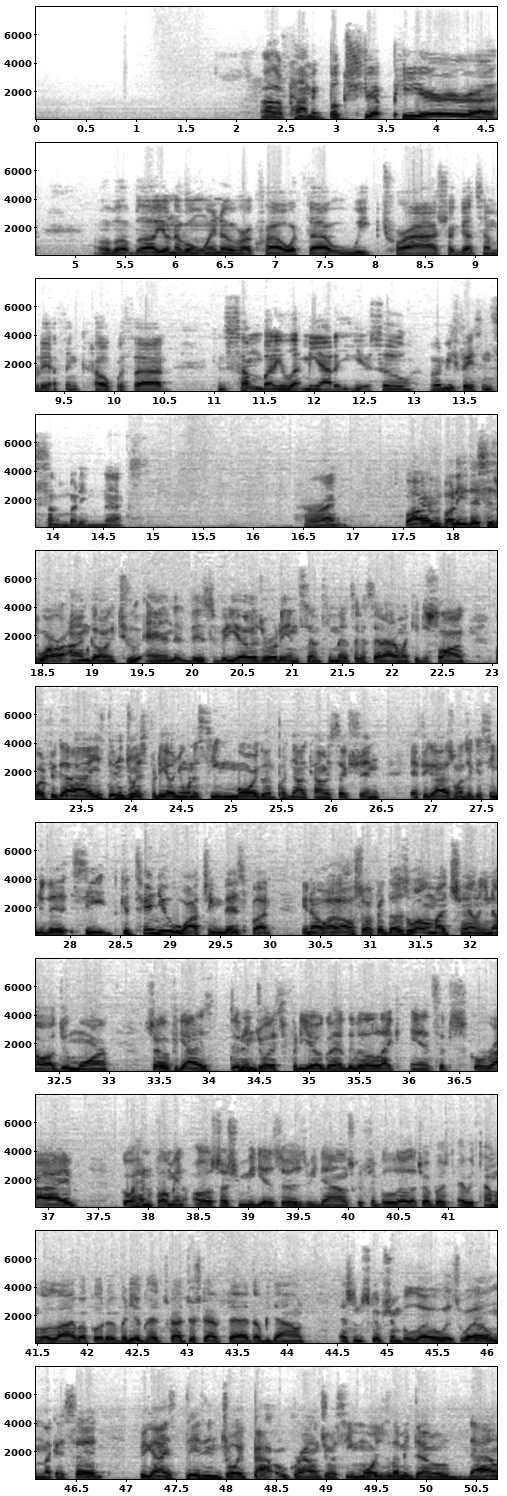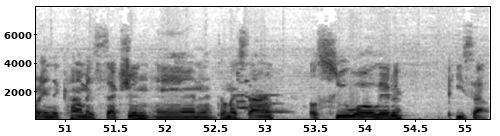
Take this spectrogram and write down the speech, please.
Another comic book strip here. Uh, blah blah blah. You'll never win over a crowd with that weak trash. I got somebody I think could help with that. Can somebody let me out of here? So I'm gonna be facing somebody next. Alright. Well, everybody, this is where I'm going to end this video. It's already in 17 minutes. Like I said, I don't want to keep this long. But if you guys did enjoy this video and you want to see more, go ahead and put it down in the comment section. If you guys want to continue to see, continue watching this, but you know, also if it does well on my channel, you know, I'll do more. So if you guys did enjoy this video, go ahead, leave it a like and subscribe. Go ahead and follow me on all social media. Those will be down in the description below. That's where I post every time I go live, upload a video. Go ahead, subscribe, just grab that. They'll be down in the description below as well. And like I said. If you guys did enjoy Battlegrounds, you want to see more, just let me know down in the comments section. And until next time, I'll see you all later. Peace out.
